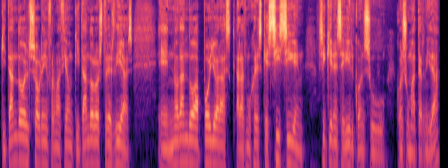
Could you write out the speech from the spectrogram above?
quitando el sobre información, quitando los tres días, eh, no dando apoyo a las, a las mujeres que sí siguen, sí quieren seguir con su, con su maternidad,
